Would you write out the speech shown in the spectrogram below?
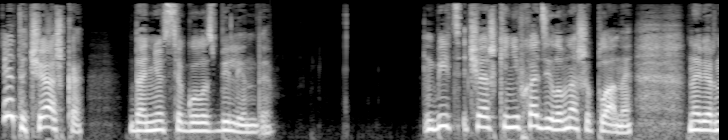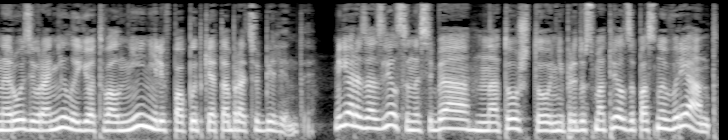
«Это чашка», донесся голос Белинды. Бить чашки не входило в наши планы. Наверное, Рози уронила ее от волнения или в попытке отобрать у Белинды. Я разозлился на себя на то, что не предусмотрел запасной вариант,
